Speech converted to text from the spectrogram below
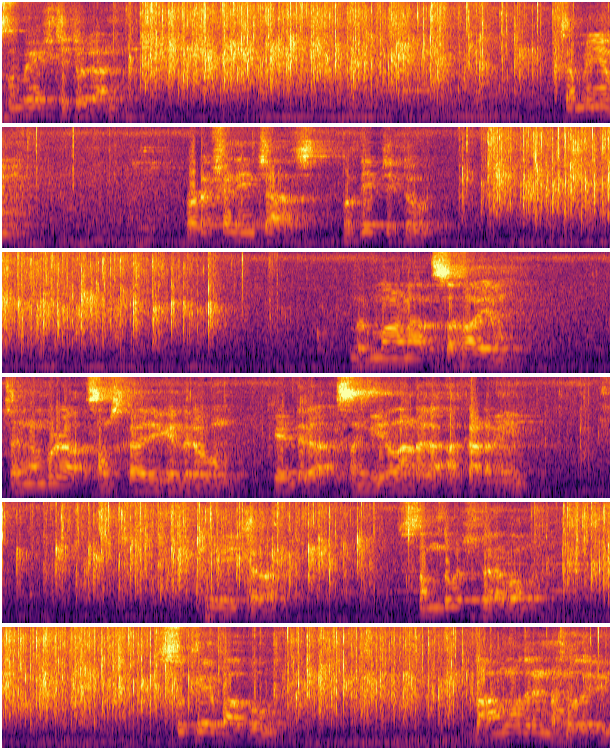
സുമേഷ് ചിറ്റുരാൻ ചമയം production in charge Pradeep Chittoor നിർമ്മാണ സഹായം ചങ്ങമ്പുഴ സാംസ്കാരിക കേന്ദ്രവും കേന്ദ്ര സംഗീത നാടക അക്കാദമിയും അഭിനയിച്ചവർ Santhosh Piravom Sudheer Babu Damodaran Namboothiri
